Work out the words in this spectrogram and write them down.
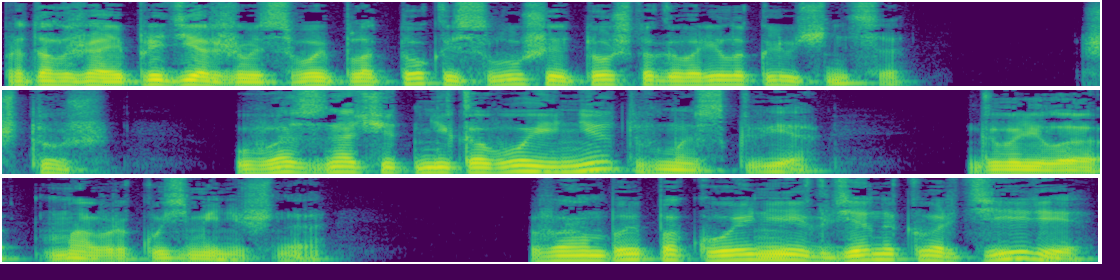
продолжая придерживать свой платок и слушая то, что говорила ключница. «Что ж, у вас, значит, никого и нет в Москве?» — говорила Мавра Кузьминишна. «Вам бы покойнее где на квартире.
